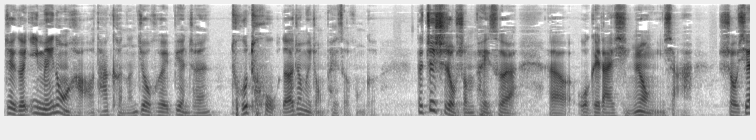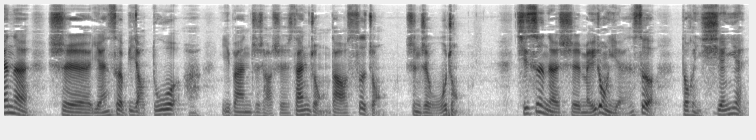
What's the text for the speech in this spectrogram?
这个一没弄好，它可能就会变成土土的这么一种配色风格。那这是种什么配色呀？呃，我给大家形容一下啊。首先呢是颜色比较多啊，一般至少是三种到四种，甚至五种。其次呢是每种颜色都很鲜艳。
